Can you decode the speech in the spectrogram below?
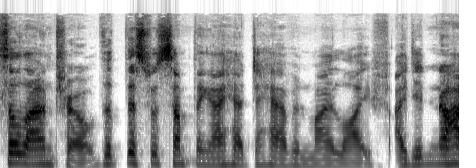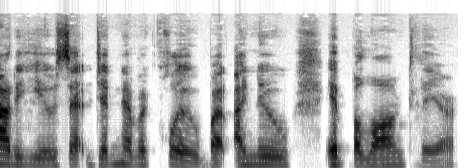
cilantro that this was something I had to have in my life. I didn't know how to use it, didn't have a clue, but I knew it belonged there.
